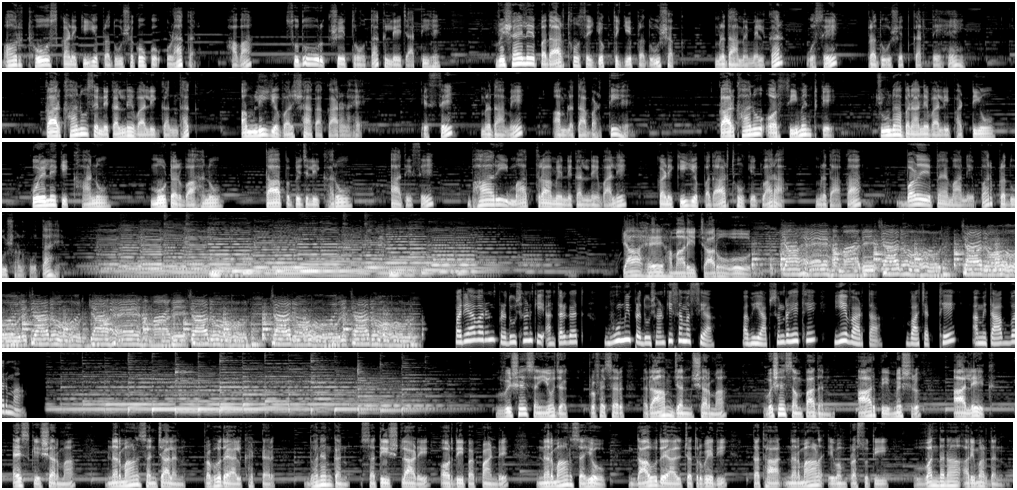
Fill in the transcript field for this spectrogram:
और ठोस कणकीय प्रदूषकों को उड़ाकर हवा सुदूर क्षेत्रों तक ले जाती है। विषैले पदार्थों से युक्त ये प्रदूषक मृदा में मिलकर उसे प्रदूषित करते हैं। कारखानों से निकलने वाली गंधक अम्लीय वर्षा का कारण है। इससे मृदा में अम्लता बढ़ती है। कारखानों और सीमेंट के चूना बनाने वाली भट्टियों, कोयले की खानों, मोटर वाहनों, ताप बिजली घरों आदि से भारी मात्रा में निकलने वाले कणकीय पदार्थों के द्वारा मृदा का बड़े पैमाने पर प्रदूषण होता है। क्या है हमारी चारों ओर? क्या है हमारे चारों ओर? चारों ओर चारों ओर क्या है हमारे चारों ओर? चारों ओर चारों ओर। पर्यावरण प्रदूषण के अंतर्गत भूमि प्रदूषण की समस्या। अभी आप सुन रहे थे ये वार्ता। वाचक थे अमिताभ वर्मा। विषय संयोजक प्रोफेसर रामजन्म शर्मा विषय संपादन आर पी मिश्र, आलेख एस के शर्मा, निर्माण संचालन, प्रभुदयाल खट्टर, ध्वनिंकन, सतीश लाड़े और दीपक पांडे, निर्माण सहयोग, दाऊदयाल चतुर्वेदी, तथा निर्माण एवं प्रस्तुति, वंदना अरिमर्दन।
